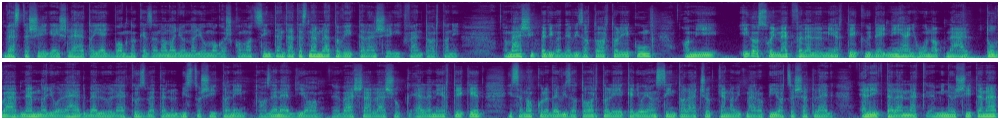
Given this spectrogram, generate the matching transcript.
vesztesége is lehet a jegybanknak ezen a nagyon-nagyon magas kamatszinten, tehát ezt nem lehet a végtelenségig fenntartani. A másik pedig a devizatartalékunk, ami Igaz, hogy megfelelő mértékű, de egy néhány hónapnál tovább nem nagyon lehet belőle közvetlenül biztosítani az energia vásárlások ellenértékét, hiszen akkor a deviza tartalék egy olyan szint alá csökken, amit már a piac esetleg elégtelennek minősítene.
